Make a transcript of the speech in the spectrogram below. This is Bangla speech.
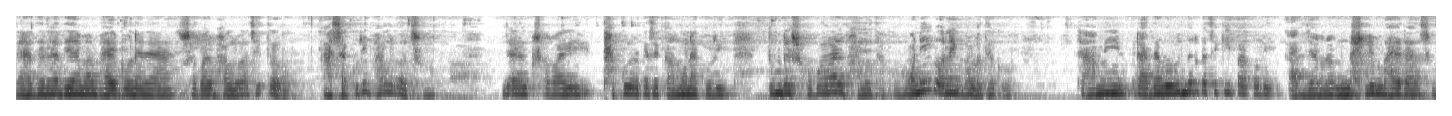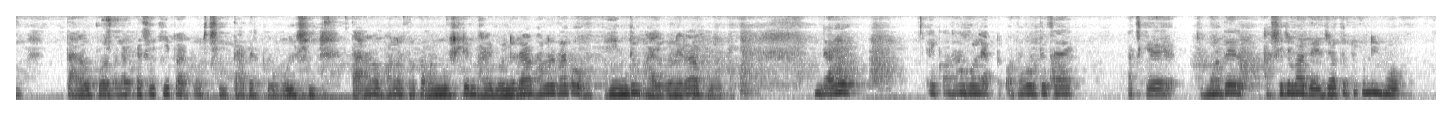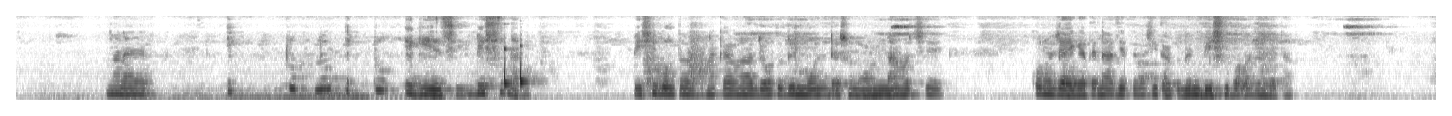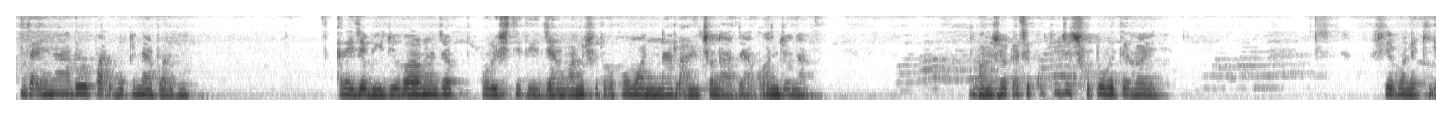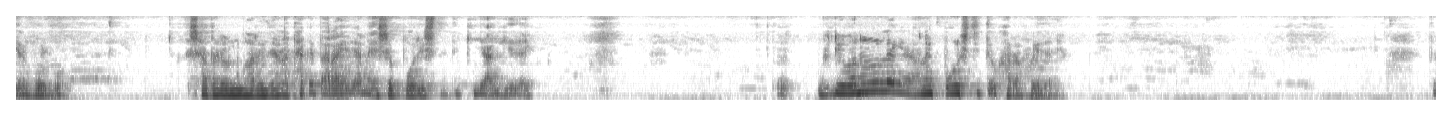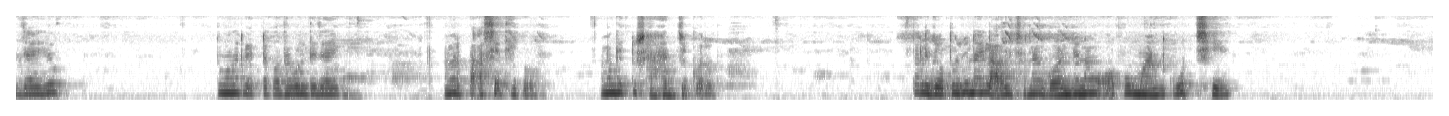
রাধে রাধে আমার ভাই বোনেরা, সবাই ভালো আছে তো? আশা করি ভালো আছো। যাই হোক, সবাই ঠাকুরের কাছে কামনা করি। তোমরা সবাই ভালো থাকো, অনেক অনেক ভালো থাকো। আমি রাধা গোবিন্দর কাছে কৃপা করি, আর যে আমরা মুসলিম ভাইরা আছো, তারা উপরবেলার কাছে কৃপা করছি, তাদেরকেও বলছি, তারাও ভালো থাকো, আমার মুসলিম ভাই বোনেরাও ভালো থাকো, হিন্দু ভাই বোনেরাও ভালো থাকো। যাই হোক, এই কথা বলে একটা কথা বলতে চাই। আজকে তোমাদের আশীর্বাদে যতটুকুনি হোক মানে একটু হলেও একটু এগিয়েছি, বেশি না। বেশি বলতে পারব না, কেননা যতদিন মনটা শোনো অন্য হচ্ছে কোনো জায়গাতে না যেতে পারছি, ততদিন বেশি বলা যাবে না। জানি না আদৌ পারব কি না পারব। আর এই যে ভিডিও বানানোর যা পরিস্থিতি, যা মানুষের অপমান না, লাঞ্ছনা, যা গঞ্জনা, মানুষের কাছে কত যে ছোট হতে হয়, সে মানে কি আর বলব? সাধারণ ঘরে যারা থাকে তারাই জানে এসব পরিস্থিতি কি আগিয়ে যায়। ভিডিও বানানো লাগে অনেক পরিস্থিতিও খারাপ হয়ে যায়। তো যাই হোক, তোমাদেরকে একটা কথা বলতে চাই। আমার পাশে থেকো, আমাকে একটু সাহায্য করো। তাহলে যতজনাই লালছনা গঞ্জনা, অপমান করছে,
